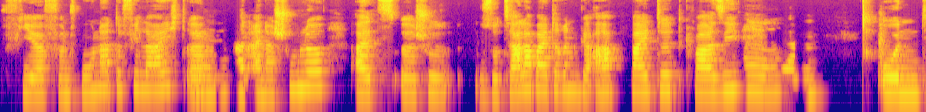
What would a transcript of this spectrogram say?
vier, fünf Monate vielleicht ähm, mhm. an einer Schule als äh, Schulsozialarbeiterin gearbeitet quasi. Mhm. Ähm, und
